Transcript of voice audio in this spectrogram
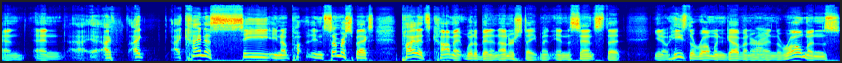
And and I I. I I kind of see, you know, in some respects, Pilate's comment would have been an understatement in the sense that, you know, he's the Roman governor, Right. and the Romans,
